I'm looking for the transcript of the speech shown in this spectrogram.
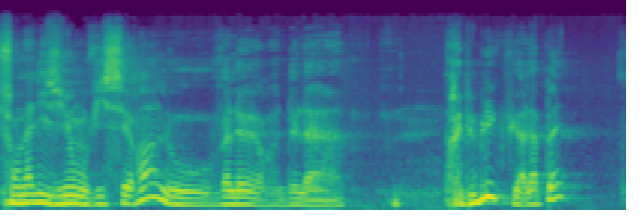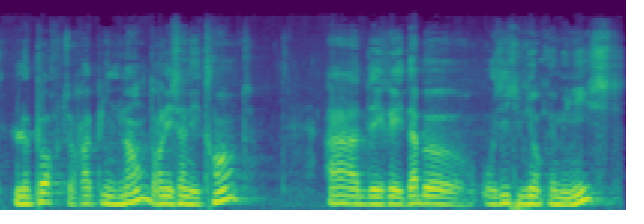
Son adhésion viscérale aux valeurs de la République, puis à la paix, le porte rapidement, dans les années 30, à adhérer d'abord aux étudiants communistes,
